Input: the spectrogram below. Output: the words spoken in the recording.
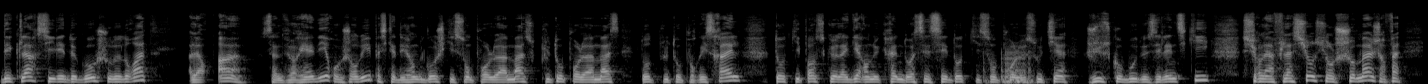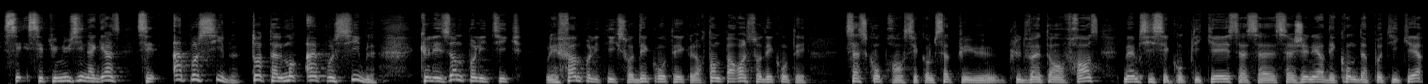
déclare s'il est de gauche ou de droite. Alors, un, ça ne veut rien dire aujourd'hui, parce qu'il y a des gens de gauche qui sont pour le Hamas, plutôt pour le Hamas, d'autres plutôt pour Israël, d'autres qui pensent que la guerre en Ukraine doit cesser, d'autres qui sont pour le soutien jusqu'au bout de Zelensky, sur l'inflation, sur le chômage. Enfin, c'est une usine à gaz. C'est impossible, totalement impossible, que les hommes politiques ou les femmes politiques soient décomptés, que leur temps de parole soit décompté. Ça se comprend, c'est comme ça depuis euh, plus de 20 ans en France, même si c'est compliqué, ça, ça, génère des comptes d'apothicaires,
